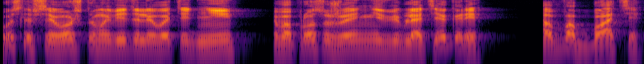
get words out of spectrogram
«После всего, что мы видели в эти дни, вопрос уже не в библиотекаре, а в аббате».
